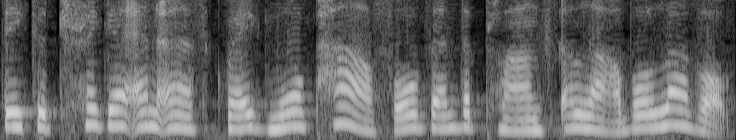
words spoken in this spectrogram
they could trigger an earthquake more powerful than the plant's allowable level.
